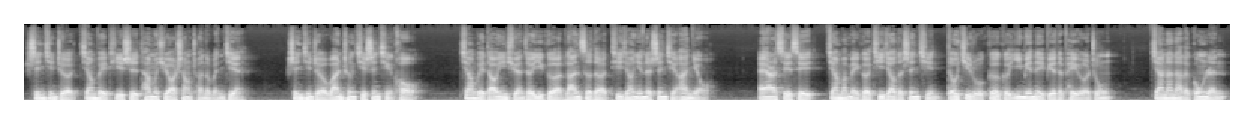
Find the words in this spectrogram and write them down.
申请者将被提示他们需要上传的文件。申请者完成其申请后。将被导引选择一个蓝色的提交您的申请按钮。LCC 将把每个提交的申请都计入各个移民类别的配额中。加拿大的工人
